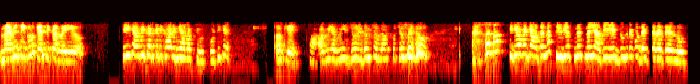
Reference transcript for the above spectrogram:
मैं भी देखूँ कैसे कर रही हो? ठीक है अभी करके दिखा देंगे अलग से उसको ठीक है? ओके। हाँ अभी अभी जो रिदम चल रहा है उसको चलने दो। वीडियो में क्या होता है ना सीरियसनेस नहीं आती एक दूसरे को देखते रहते हैं लोग।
